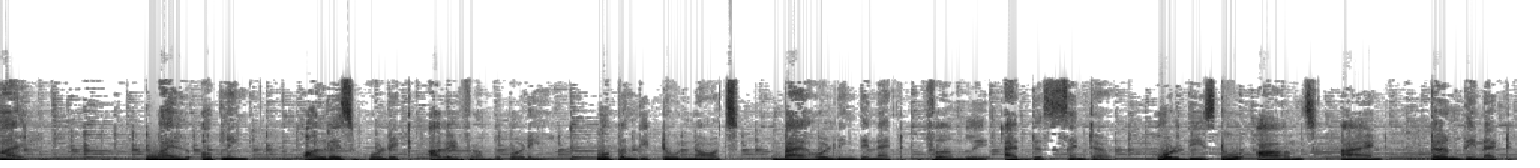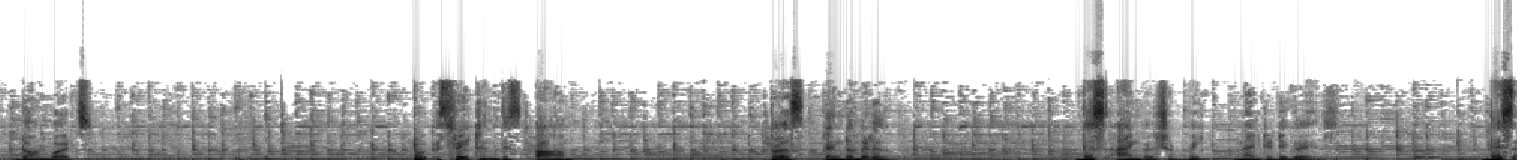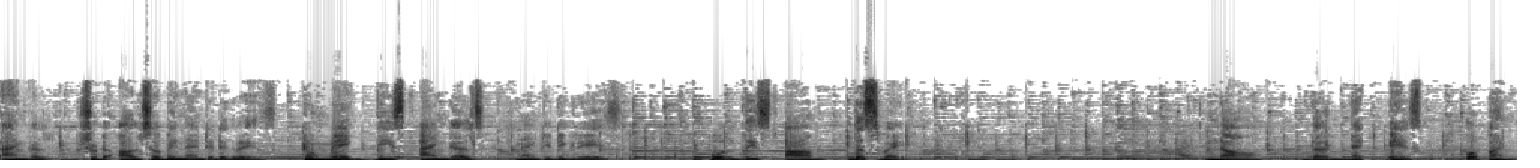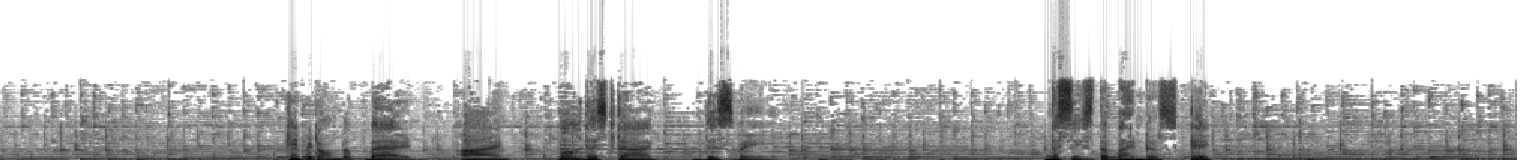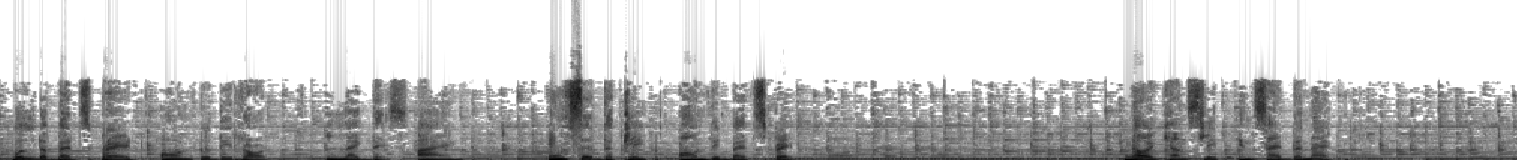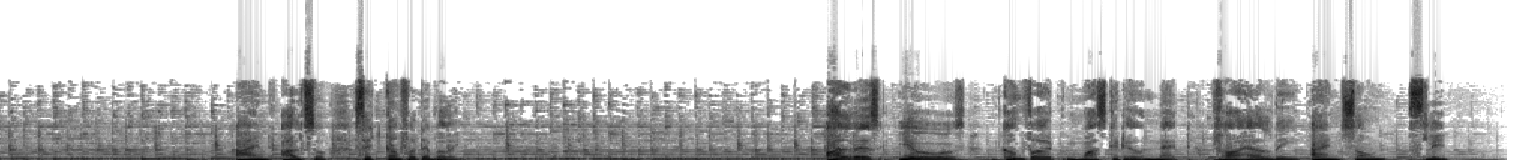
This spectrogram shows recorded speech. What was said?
Hi. While opening, always hold it away from the body. Open the two knots by holding the net firmly at the center. Hold these two arms and turn the net downwards. To straighten this arm, press in the middle. This angle should be 90 degrees. This angle should also be 90 degrees. To make these angles 90 degrees, pull this arm this way. Now the net is opened. Keep it on the bed and pull this tag this way. This is the binder's clip. Pull the bedspread onto the rod like this and insert the clip on the bedspread. Now you can sleep inside the net. And also sit comfortably. Always use Comfort Mosquito Net for healthy and sound sleep.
